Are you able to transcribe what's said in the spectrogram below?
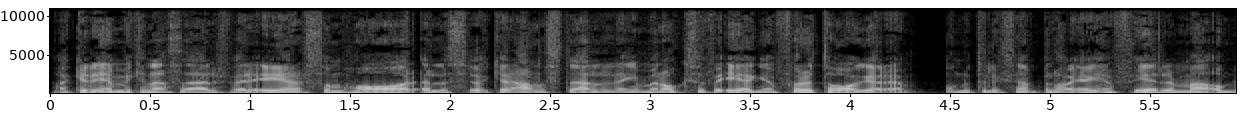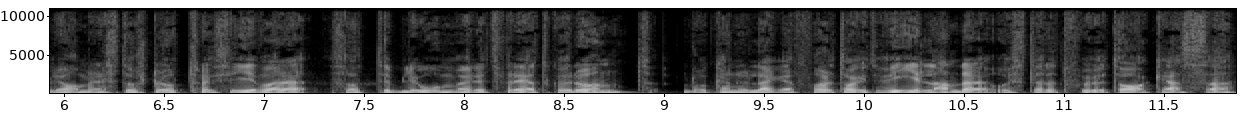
Akademikernas är för er som har eller söker anställning, men också för egenföretagare. Om du till exempel har egen firma och blir av med din största uppdragsgivare så att det blir omöjligt för dig att gå runt, då kan du lägga företaget vilande och istället få ut a-kassa.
